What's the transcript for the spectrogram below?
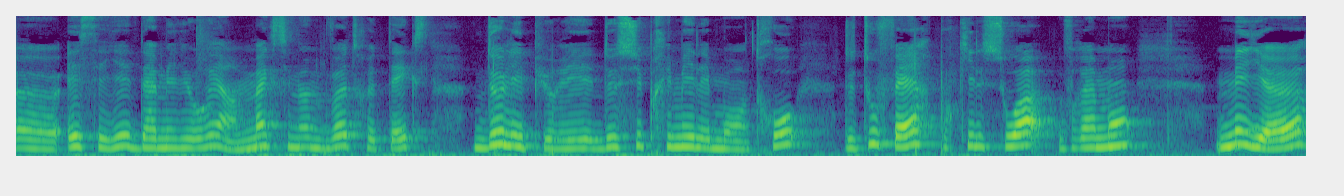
euh, essayez d'améliorer un maximum votre texte, de l'épurer, de supprimer les mots en trop, de tout faire pour qu'il soit vraiment meilleur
